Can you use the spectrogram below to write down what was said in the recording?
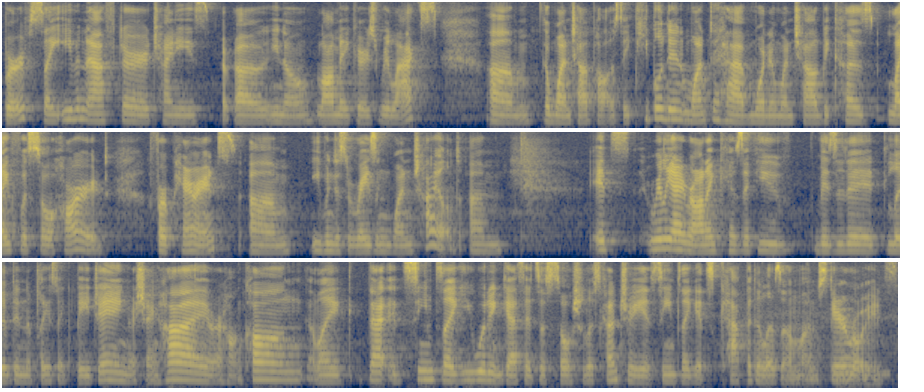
births. Like even after Chinese, uh, you know, lawmakers relax um, the one child policy. People didn't want to have more than one child because life was so hard for parents, um, even just raising one child. Um, it's really ironic because if you've visited, lived in a place like Beijing or Shanghai or Hong Kong, like that, it seems like you wouldn't guess it's a socialist country. It seems like it's capitalism on steroids.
